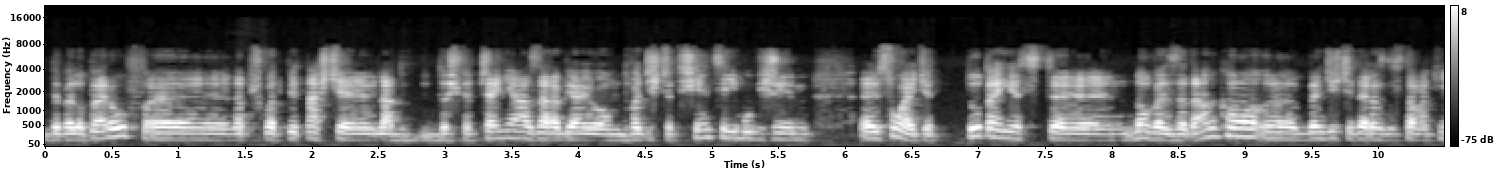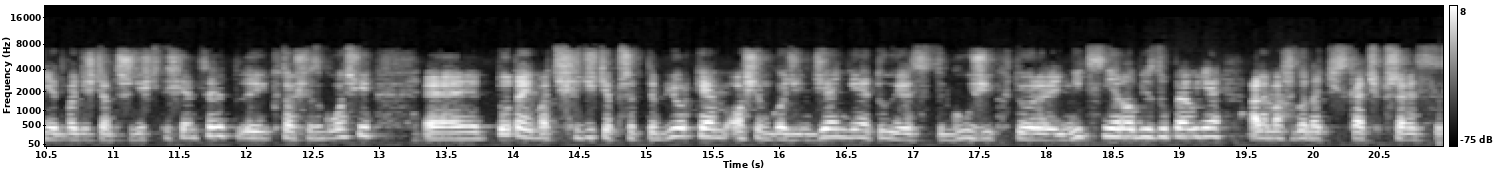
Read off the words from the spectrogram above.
deweloperów, e, na przykład 15 lat doświadczenia, zarabiają 20 tysięcy i mówisz im, e, słuchajcie, Tutaj jest nowe zadanko, będziecie teraz dostawać nie 20-30 tysięcy, kto się zgłosi. Tutaj macie, siedzicie przed tym biurkiem 8 godzin dziennie, tu jest guzik, który nic nie robi zupełnie, ale masz go naciskać przez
